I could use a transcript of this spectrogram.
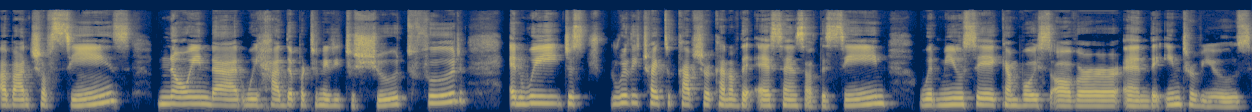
a bunch of scenes knowing that we had the opportunity to shoot food and we just really tried to capture kind of the essence of the scene with music and voiceover and the interviews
